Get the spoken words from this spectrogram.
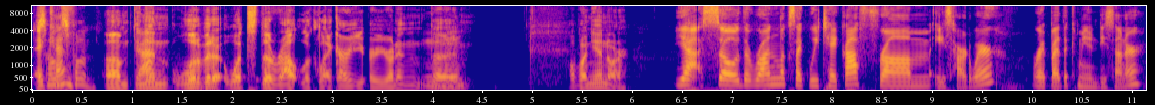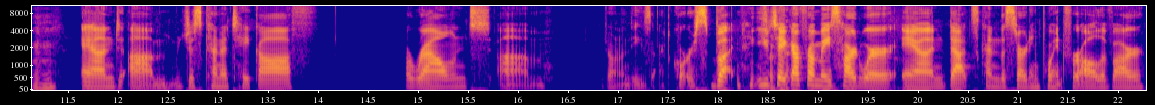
It Sounds can. fun. um, and Yeah. then a little bit. Of, what's the route look like? Are you are you running the Mm-hmm. Paul Bunyan or? Yeah, so the run looks like we take off from Ace Hardware, right by the community center, and um, we just kind of take off around. Um, I don't know the exact course, but you take off from Ace Hardware, and that's kind of the starting point for all of our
